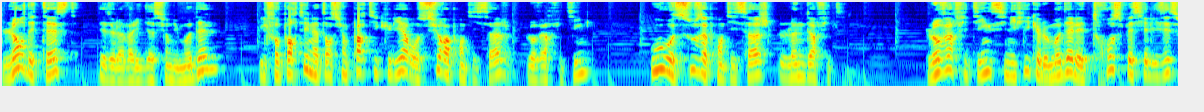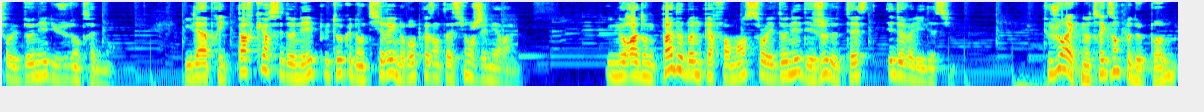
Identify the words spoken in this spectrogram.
Lors des tests et de la validation du modèle, il faut porter une attention particulière au surapprentissage, l'overfitting, ou au sous-apprentissage, l'underfitting. L'overfitting signifie que le modèle est trop spécialisé sur les données du jeu d'entraînement. Il a appris par cœur ces données plutôt que d'en tirer une représentation générale. Il n'aura donc pas de bonne performance sur les données des jeux de test et de validation. Toujours avec notre exemple de pomme,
